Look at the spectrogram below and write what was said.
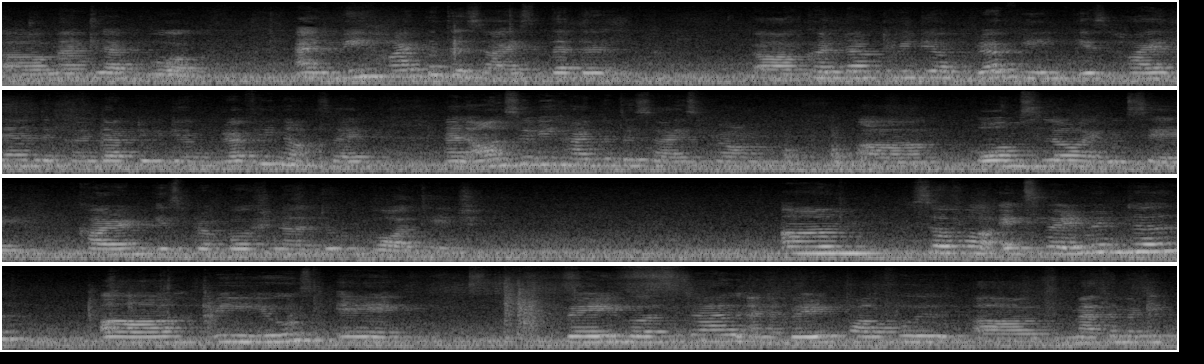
uh, MATLAB work. And we hypothesize that the uh, conductivity of graphene is higher than the conductivity of graphene oxide. And also we hypothesize from uh, Ohm's law, I would say, current is proportional to voltage. Um, so for experimental, uh, we use a very versatile and a very powerful uh, mathematical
